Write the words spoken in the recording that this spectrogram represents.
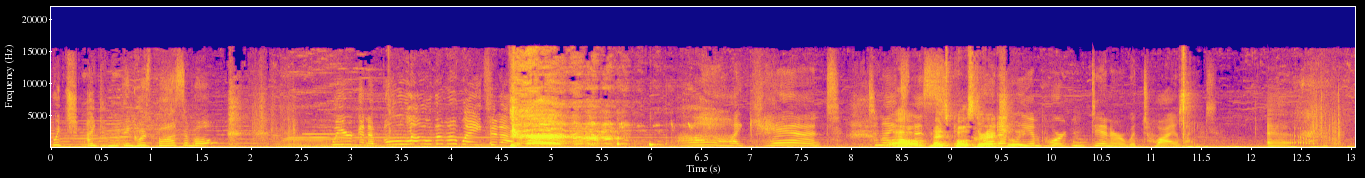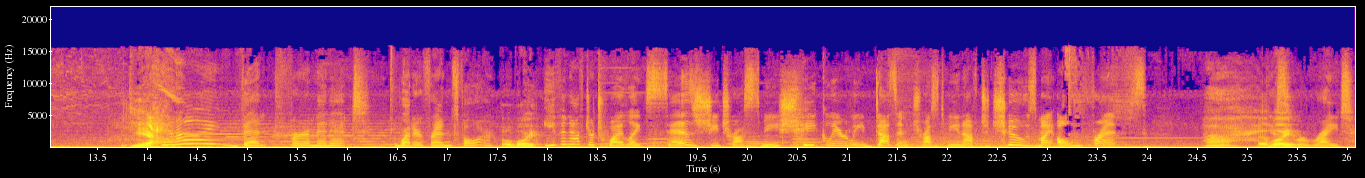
which I didn't think was possible. We're gonna blow them away tonight. Oh, I can't. Tonight's Wow, this nice poster, incredibly actually. important dinner with Twilight. oh, Yeah. Can I vent for a minute? what are friends for? Oh boy. Even after Twilight says she trusts me, she clearly doesn't trust me enough to choose my own friends. Oh, I Oh guess boy. you were right.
